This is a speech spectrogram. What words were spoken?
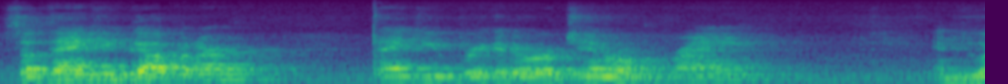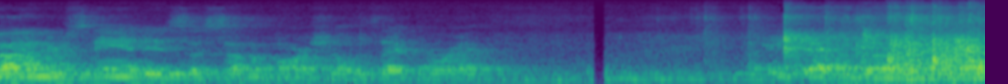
So thank you, Governor. Thank you, Brigadier General Crane, and who I understand is a son Marshall, is that correct? I think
